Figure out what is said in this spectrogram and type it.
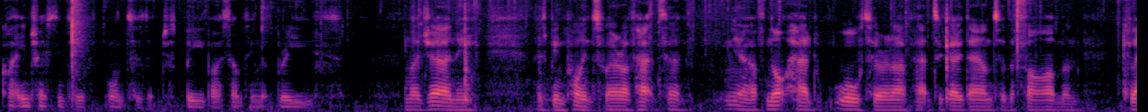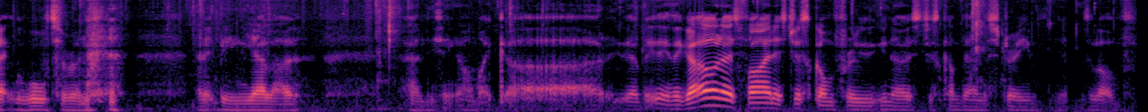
Quite interesting to want to just be by something that breathes. My journey, there's been points where I've had to, you know, I've not had water and I've had to go down to the farm and collect the water and and it being yellow. And you think, oh my god. They go, oh no, it's fine. It's just gone through. You know, it's just come down the stream. there's a lot of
